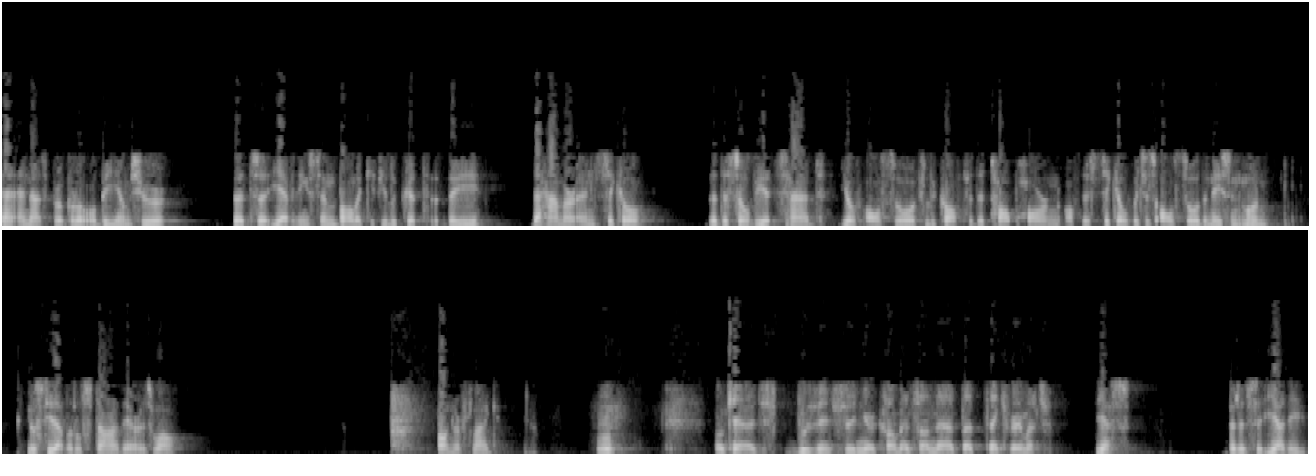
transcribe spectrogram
and, and that's what it will be, I'm sure. But uh, yeah, everything's symbolic. If you look at the the hammer and sickle that the Soviets had, you'll also, if you look off to the top horn of the sickle, which is also the nascent moon, you'll see that little star there as well on their flag. Hmm. Okay, I just was interested in your comments on that, but thank you very much. Yes, but it's yeah, they,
